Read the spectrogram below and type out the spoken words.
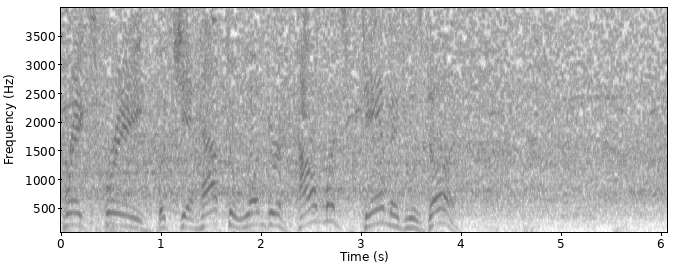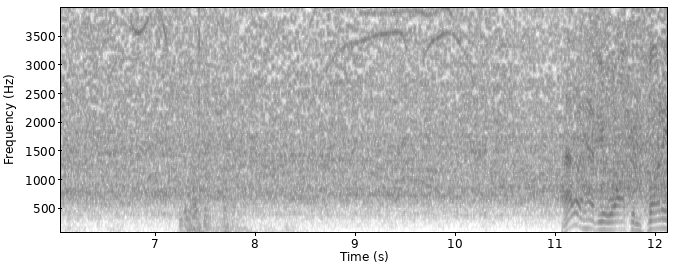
Breaks free. But you have to wonder how much damage was done. That'll have you walking funny.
